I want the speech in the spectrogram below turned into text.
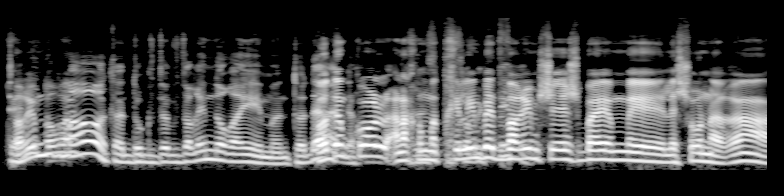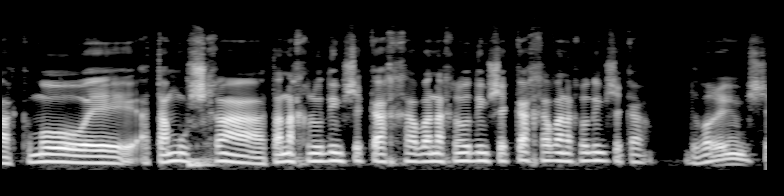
תן לי דוגמאות, דברים נוראים, אתה יודע. קודם כל, אנחנו מתחילים בדברים שיש בהם אה, לשון הרע, כמו אתה מושחת, אנחנו יודעים שככה, ואנחנו יודעים שככה, ואנחנו יודעים שככה. דברים ש...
